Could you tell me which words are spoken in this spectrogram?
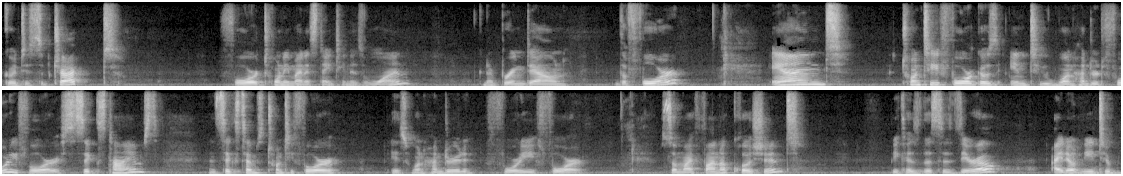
Go to subtract. 4, 20 minus 19 is 1. I'm going to bring down the 4. And 24 goes into 144 six times. And 6 times 24 is 144. So my final quotient, because this is 0, I don't need to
